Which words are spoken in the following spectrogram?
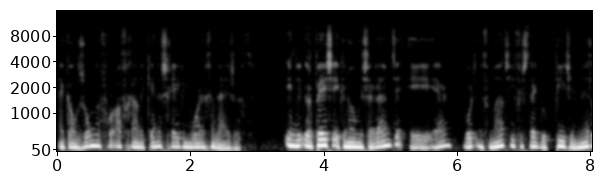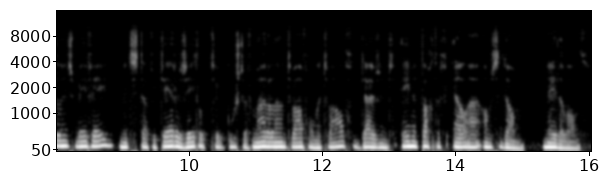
en kan zonder voorafgaande kennisgeving worden gewijzigd. In de Europese Economische Ruimte, EER, wordt informatie verstrekt door PGIM Netherlands BV met statutaire zetel te Gustav Madelaan 1212 1081 LA Amsterdam, Nederland.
